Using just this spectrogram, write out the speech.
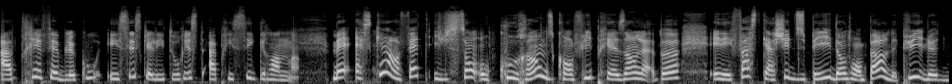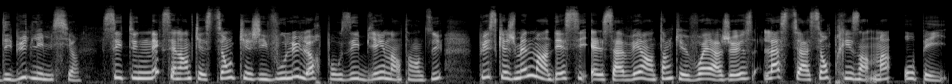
à très faible coût et c'est ce que les touristes apprécient grandement. Mais est-ce qu'en fait, ils sont au courant du conflit présent là-bas et des faces cachées du pays dont on parle depuis le début de l'émission? C'est une excellente question que j'ai voulu leur poser, bien entendu, puisque je me demandais si elles savaient, en tant que voyageuse, la situation présentement au pays.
